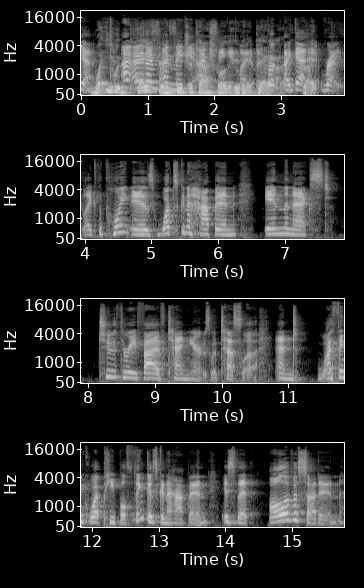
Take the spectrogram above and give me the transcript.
Yeah. what you would I, pay I mean, I'm, for the I'm future making, cash I'm flow that you're going to get but out I it. get right? it. Right. Like the point is what's going to happen in the next two, three, five, ten years with Tesla. And I think what people think is going to happen is that all of a sudden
